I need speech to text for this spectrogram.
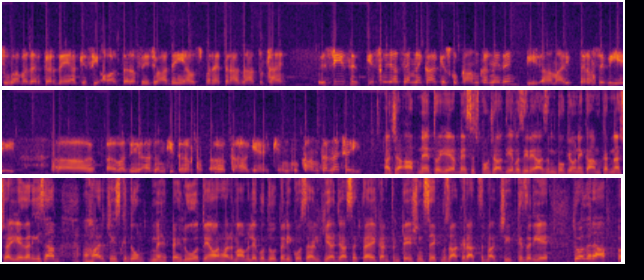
صوبہ بدر کر دیں یا کسی اور طرف بھجوا دیں یا اس پر اعتراضات اٹھائیں۔ اس چیز اس وجہ سے ہم نے کہا کہ اس کو کام کرنے دیں۔ ہماری طرف سے بھی یہی وزیر اعظم کی طرف کہا گیا ہے کہ ان کو کام کرنا چاہیے۔ اچھا آپ نے تو یہ میسج پہنچا دیا وزیر اعظم کو کہ انہیں کام کرنا چاہیے۔ غنی صاحب، ہر چیز کے دو پہلو ہوتے ہیں اور ہر معاملے کو دو طریقوں سے حل کیا جا سکتا ہے کنفرنٹیشن سے، ایک مذاکرات سے، بات چیت کے ذریعے۔ تو اگر آپ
